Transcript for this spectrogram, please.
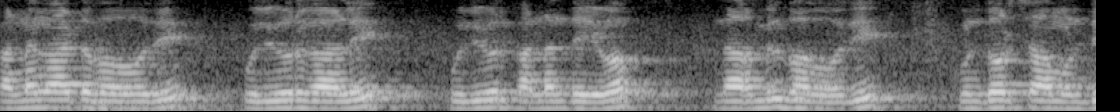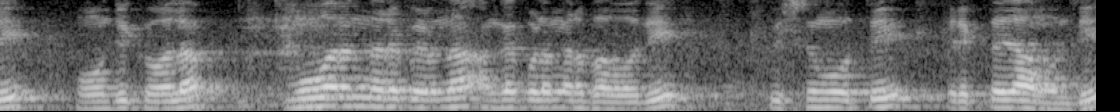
കണ്ണങ്ങാട്ട് ഭഗവതി പുലിയൂർ കാളി പുലിയൂർ കണ്ണൻ ദൈവം നറമ്പിൽ ഭഗവതി കുണ്ടോർ ചാമുണ്ടി മോന്തിക്കോലം മൂവരം എന്നറിയപ്പെടുന്ന അങ്കക്കുളങ്ങര ഭഗവതി വിഷ്ണുമൂർത്തി രക്തചാമുണ്ടി.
